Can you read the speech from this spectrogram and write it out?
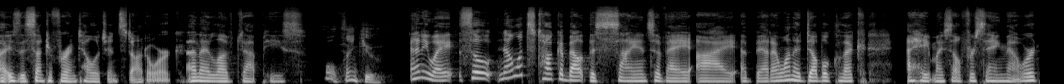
uh, is the centerforintelligence.org. And I loved that piece. Well, thank you. Anyway, so now let's talk about the science of AI a bit. I want to double click. I hate myself for saying that word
